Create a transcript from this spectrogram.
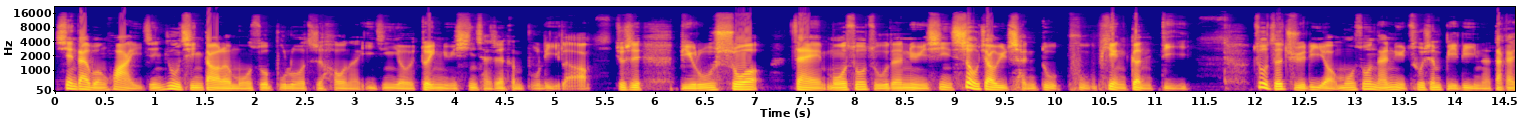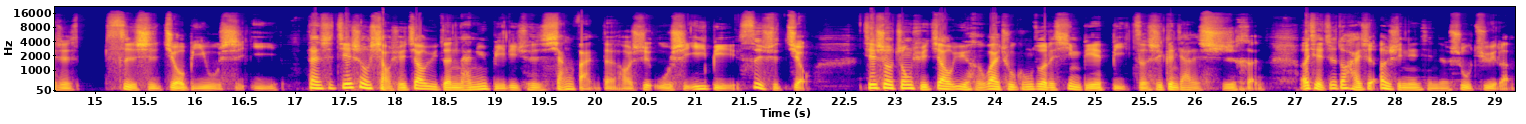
现代文化已经入侵到了摩梭部落之后呢，已经有对女性产生很不利了啊。就是比如说，在摩梭族的女性受教育程度普遍更低。作者举例哦，摩梭男女出生比例呢，大概是。四十九比五十一，但是接受小学教育的男女比例却是相反的，哦，是五十一比四十九。接受中学教育和外出工作的性别比，则是更加的失衡，而且这都还是二十年前的数据了。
